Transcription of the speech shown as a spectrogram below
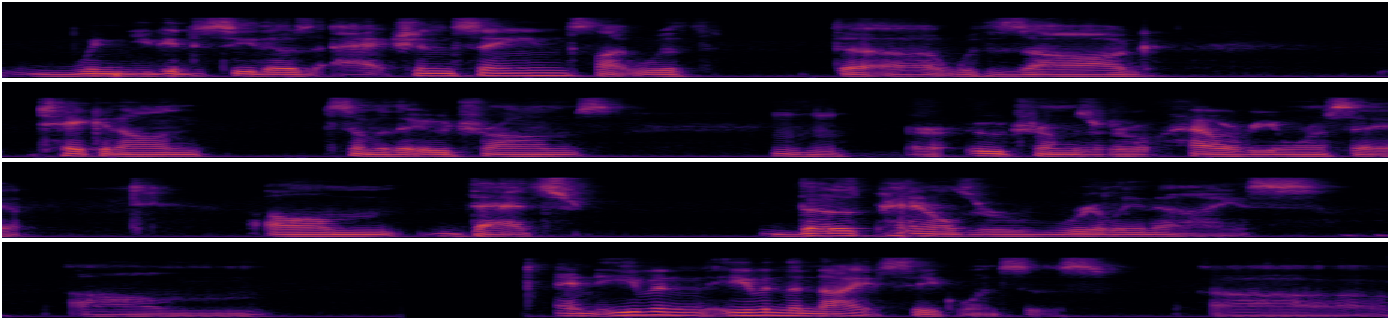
when you get to see those action scenes, like with the uh, with Zog taking on some of the Utroms Mhm. or Utroms or however you want to say it. Um, that's those panels are really nice. Um, and even even the night sequences uh,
